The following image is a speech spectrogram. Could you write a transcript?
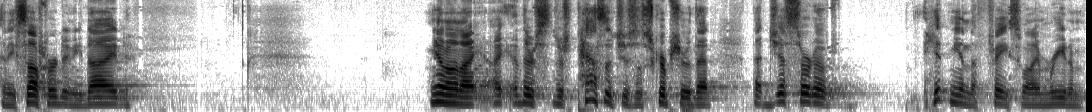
And he suffered and he died. You know, and I, I, there's, there's passages of scripture that, that just sort of hit me in the face when I'm reading them.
